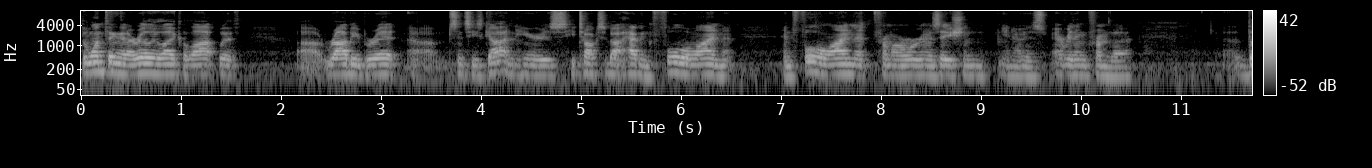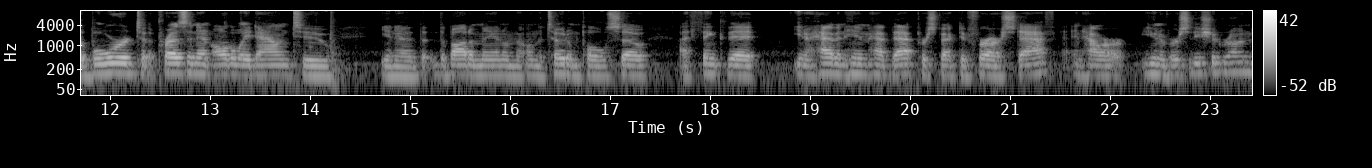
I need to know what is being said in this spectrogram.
the one thing that I really like a lot with uh, Robbie Britt, um, since he's gotten here, is he talks about having full alignment, and full alignment from our organization. You know, is everything from the the board to the president, all the way down to you know the, the bottom man on the on the totem pole. So I think that you know having him have that perspective for our staff and how our university should run,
